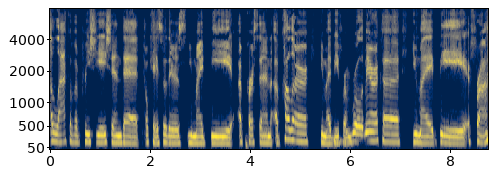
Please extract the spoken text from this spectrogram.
a lack of appreciation that okay so there's you might be a person of color you might be from mm-hmm. rural america you might be from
